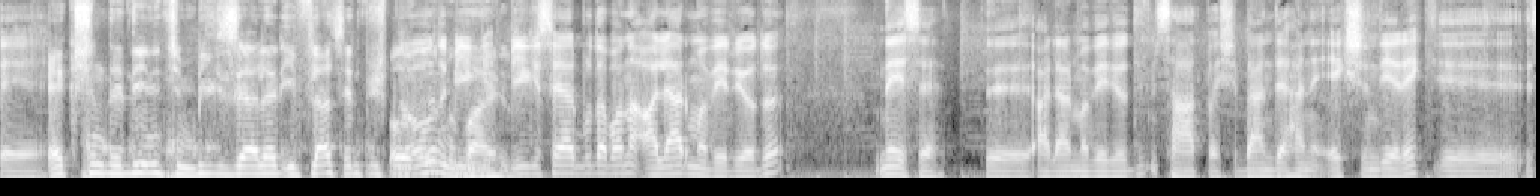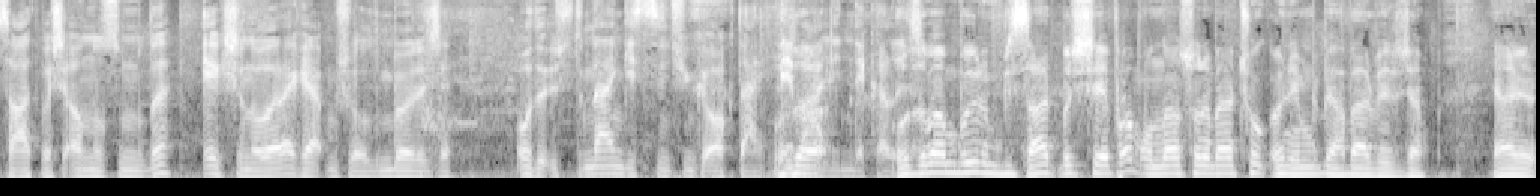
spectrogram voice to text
Ee, Action dediğin için bilgisayarlar iflas etmiş ne olabilir oldu? mi? Bilgi- bilgisayar burada bana alarma veriyordu. Neyse. E, alarma veriyor dedim saat başı. Ben de hani action diyerek e, saat başı anonsunu da action olarak yapmış oldum böylece. O da üstünden gitsin çünkü Oktay. Ne halinde kalır. O zaman buyurun bir saat başı şey yapalım. Ondan sonra ben çok önemli bir haber vereceğim. Yani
